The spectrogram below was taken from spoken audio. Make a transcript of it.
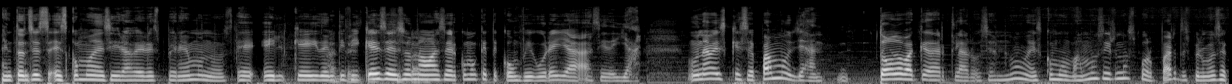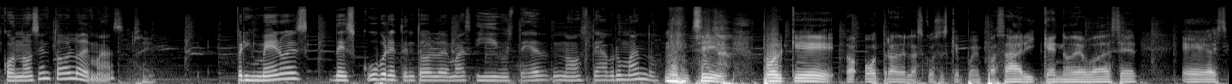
Entonces es como decir, a ver, esperémonos. eh, el que identifiques de eso no va a ser como que te configure ya así de ya. Una vez que sepamos ya todo va a quedar claro. O sea, no, es como vamos a irnos por partes. Primero se conocen todo lo demás. Sí. Primero es descúbrete en todo lo demás y usted no esté abrumando. Sí, porque otra de las cosas que pueden pasar y que no debo hacer es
